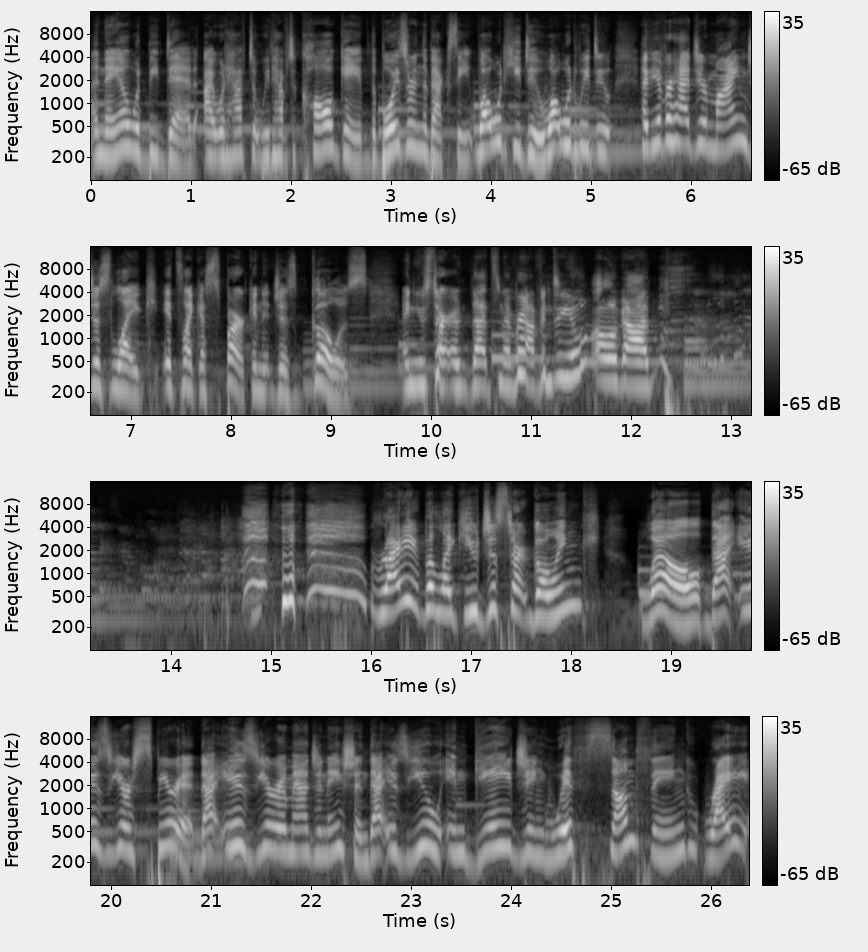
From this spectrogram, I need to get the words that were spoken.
Anea would be dead. I would have to, we'd have to call Gabe. The boys are in the back seat. What would he do? What would we do? Have you ever had your mind just like, it's like a spark and it just goes and you start, that's never happened to you? Oh God. right? But like you just start going well, that is your spirit. That is your imagination. That is you engaging with something, right?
